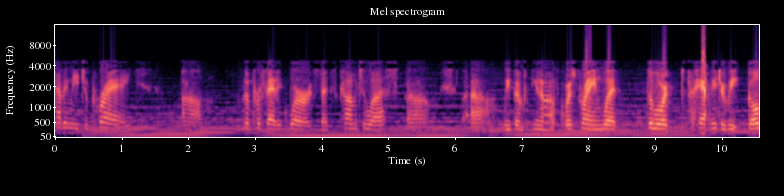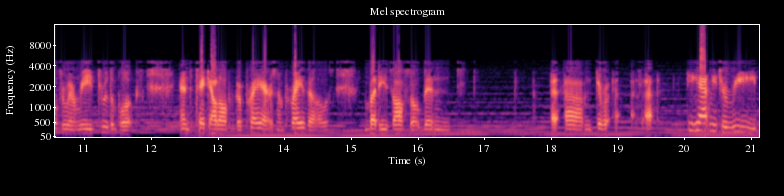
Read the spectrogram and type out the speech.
having me to pray um, the prophetic words that's come to us. Um, um, we've been, you know, of course, praying what the Lord had me to read, go through and read through the books, and to take out all the prayers and pray those. But He's also been, uh, um, uh, He had me to read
